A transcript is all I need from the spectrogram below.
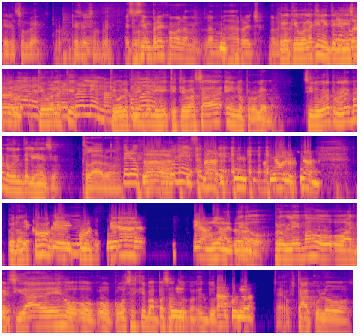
de resolver. De sí. resolver. Eso siempre es como la, la más arrecha. la Pero que bola que la inteligencia ¿cómo esté- voy a que bola que, el que bola que la inteligencia que esté basada en los problemas. Si no hubiera problema, no hubiera inteligencia. Claro. Pero, pero Claro, ¿cómo es eso? claro, Porque sí, hay evolución. Perdón. Es como que, como si fuera. Dígame, dígame, perdón. Bueno, problemas o, o adversidades o, o- o cosas que van pasando Sí, con- obstáculos. O sea, obstáculos. O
